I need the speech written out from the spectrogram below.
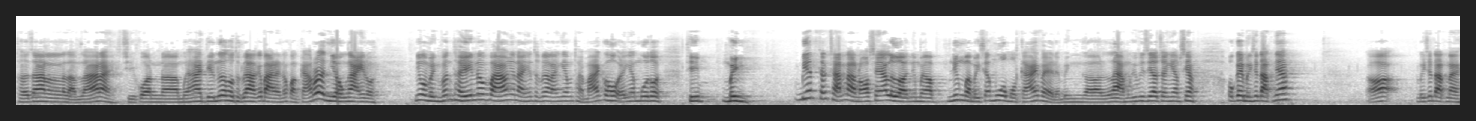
Thời gian là giảm giá này, chỉ còn à, 12 tiếng nữa thôi. Thực ra cái bài này nó quảng cáo rất là nhiều ngày rồi. Nhưng mà mình vẫn thấy nó báo như này, nhưng thực ra là anh em thoải mái cơ hội để anh em mua thôi. Thì mình biết chắc chắn là nó sẽ lừa, nhưng mà nhưng mà mình sẽ mua một cái về để mình ờ, làm cái video cho anh em xem. Ok, mình sẽ đặt nhé. Đó, mình sẽ đặt này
